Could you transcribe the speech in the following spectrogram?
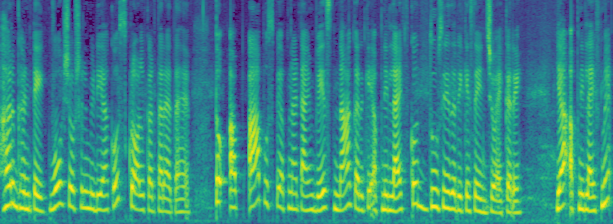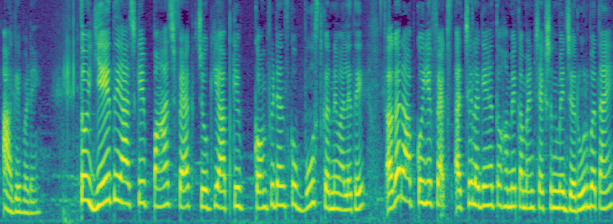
हर घंटे वो सोशल मीडिया को स्क्रॉल करता रहता है। तो अब आप उस पर अपना टाइम वेस्ट ना करके अपनी लाइफ को दूसरी तरीके से इंजॉय करें या अपनी लाइफ में आगे बढ़ें। तो ये थे आज के पाँच फैक्ट जो कि आपके कॉन्फिडेंस को बूस्ट करने वाले थे। अगर आपको ये फैक्ट्स अच्छे लगे हैं तो हमें कमेंट सेक्शन में ज़रूर बताएँ।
